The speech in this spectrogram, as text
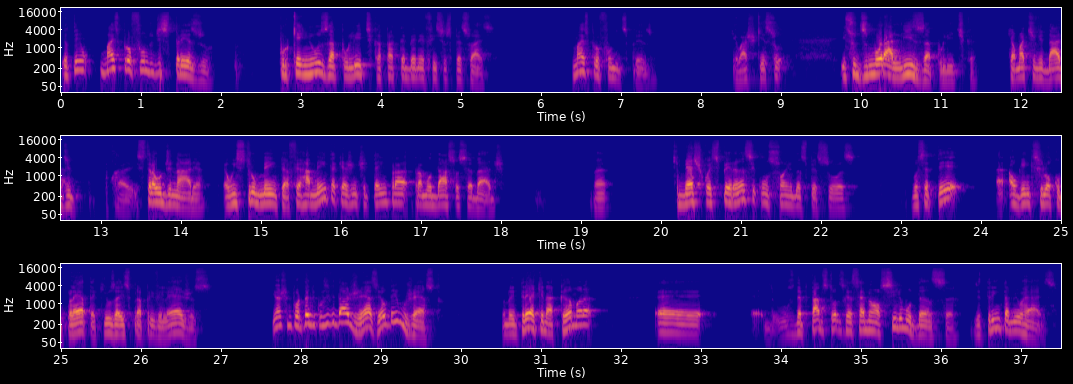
Eu tenho mais profundo desprezo por quem usa a política para ter benefícios pessoais. Mais profundo desprezo. Eu acho que isso, isso desmoraliza a política, que é uma atividade extraordinária. É o instrumento, é a ferramenta que a gente tem para mudar a sociedade. Né? Que mexe com a esperança e com o sonho das pessoas. Você ter é, alguém que se locupleta, que usa isso para privilégios. E eu acho importante, inclusive, dar gesto. Eu dei um gesto. Quando entrei aqui na Câmara, é, os deputados todos recebem um auxílio mudança de 30 mil reais.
